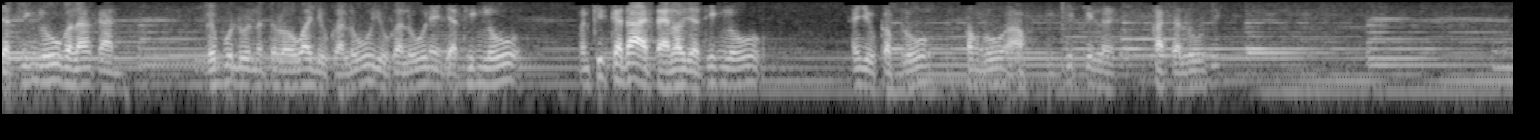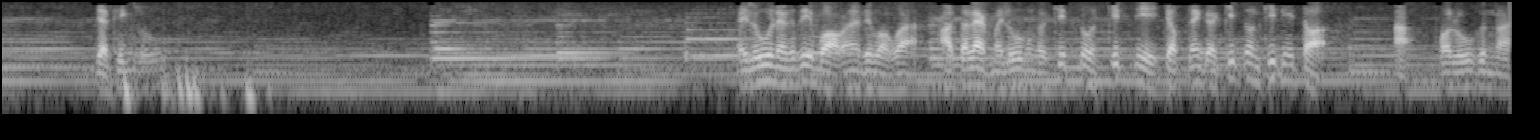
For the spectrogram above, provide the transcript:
อย่าทิ้งรู้ก็แล้วกัน หรือพูดดูนันตโลว่าอยู่กับรู้อยู่กับรู้เนี่ยอย่าทิ้งรู้ มันคิดก็ได้ แต่เราอย่าทิ้งรู้ ให้อยู่กับรู้ ต้องรู้เอาคิดคิดเลย ก็จะรู้สิอย่าทิ้งรู้ไอ้รู้เนี่ยที่บอกนะที่บอกว่าเอาตอนแรกไม่รู้มันก็คิดโน่นคิดนี่จบนั่นก็คิดโน่นคิดนี่ต่อ อะพอรู้ขึ้นมา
